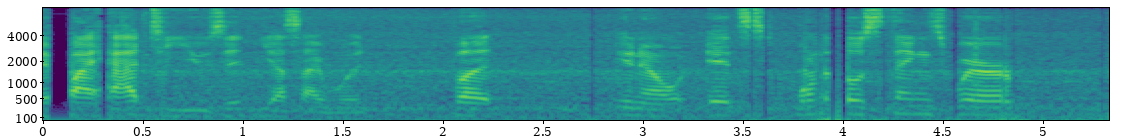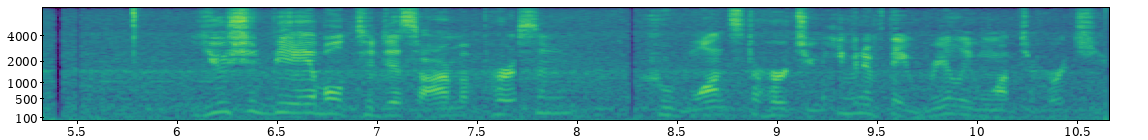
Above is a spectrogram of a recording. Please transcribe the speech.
If I had to use it, yes, I would. But, you know, it's one of those things where you should be able to disarm a person who wants to hurt you, even if they really want to hurt you.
